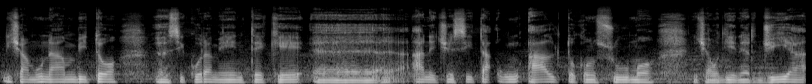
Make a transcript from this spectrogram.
diciamo, un ambito eh, sicuramente che eh, ha necessità un alto consumo diciamo, di energia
